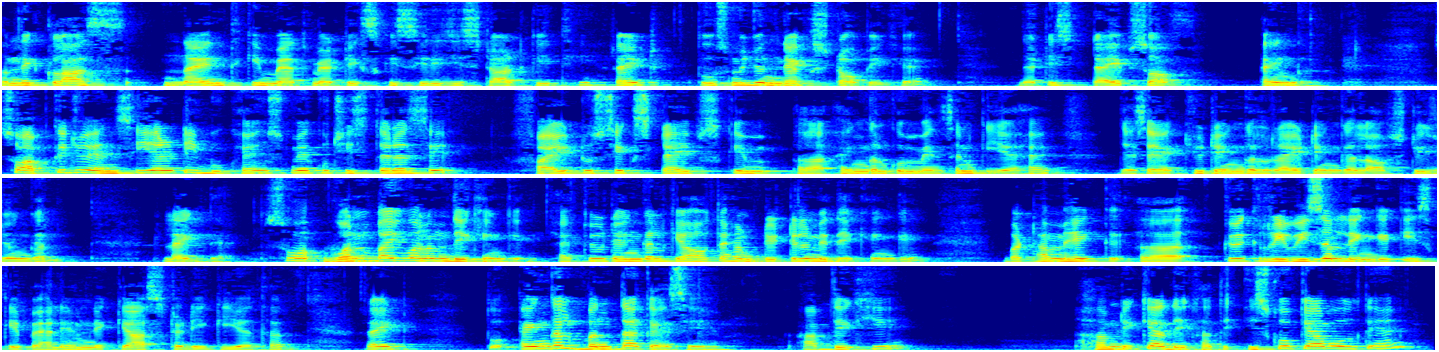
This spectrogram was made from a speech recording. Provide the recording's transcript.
हमने क्लास नाइन्थ की मैथमेटिक्स की सीरीज़ स्टार्ट की थी राइट तो उसमें जो नेक्स्ट टॉपिक है that is types of angle so आपके जो एनसीईआरटी बुक e है उसमें कुछ इस तरह से फाइव टू सिक्स टाइप्स के एंगल uh, को मेंशन किया है जैसे acute angle right angle obtuse angle like that so one by one हम देखेंगे। एक्यूट एंगल क्या होता है हम डिटेल में देखेंगे बट हम एक क्विक uh, रिवीजन लेंगे कि इसके पहले हमने क्या स्टडी किया था राइट right? तो एंगल बनता कैसे है? आप देखिए हमने क्या देखा था? इसको क्या बोलते हैं?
